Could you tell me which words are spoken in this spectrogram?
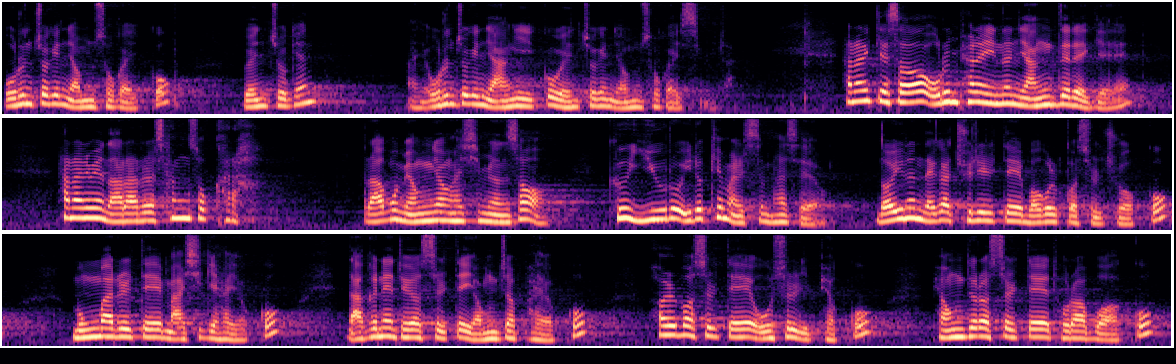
오른쪽엔 염소가 있고 왼쪽엔 아니 오른쪽엔 양이 있고 왼쪽엔 염소가 있습니다. 하나님께서 오른편에 있는 양들에게 하나님의 나라를 상속하라 라고 명령하시면서 그 이유로 이렇게 말씀하세요. 너희는 내가 줄일 때 먹을 것을 주었고 목마를 때 마시게 하였고 나그네 되었을 때 영접하였고 헐벗을 때 옷을 입혔고 병들었을 때 돌아보았고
